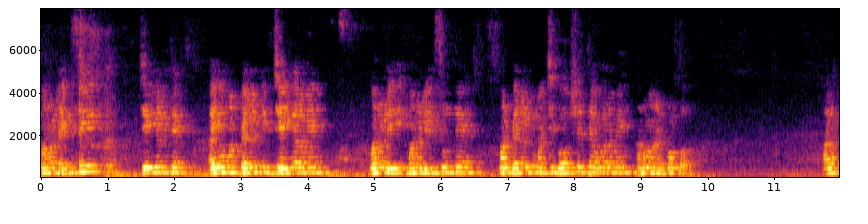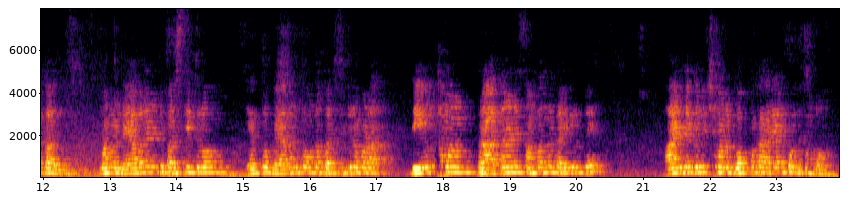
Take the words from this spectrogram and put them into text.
మనం లెగిసి చేయగలిగితే అయ్యో మన పిల్లలకి ఇది చేయగలమే మనం లే మనం లెగిసి ఉంటే మన పిల్లలకి మంచి భవిష్యత్తు ఇవ్వగలమే అని మనం అనుకుంటాం. అలా కాదు. మనం లేవలేనటువంటి పరిస్థితిలో ఎంతో వేదనతో ఉన్న పరిస్థితిలో కూడా దేవుడితో మనం ప్రార్థన అనే సంబంధం కలిగి ఉంటే ఆయన దగ్గర నుంచి మనం గొప్ప కార్యాలు పొందుకుంటాం.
